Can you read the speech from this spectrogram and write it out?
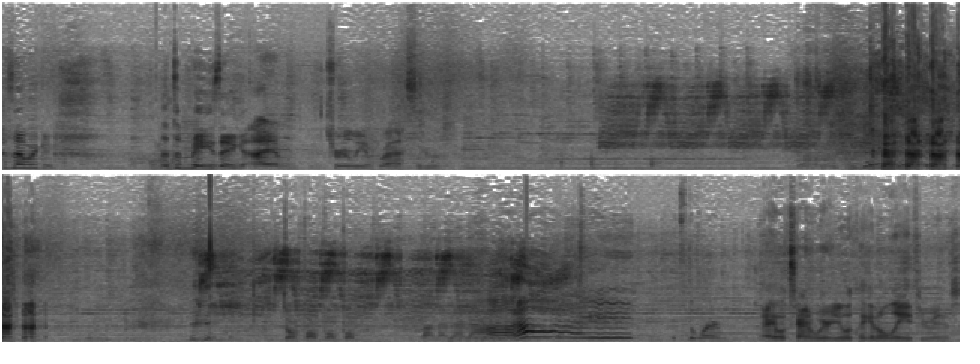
It's not working. That's amazing. I am truly impressed. look at this. Dum, bum, bum, bum. It's the worm. That looks kind of weird. You look like an old lady through this.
